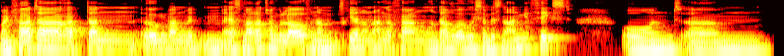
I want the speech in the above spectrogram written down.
Mein Vater hat dann irgendwann mit dem ersten Marathon gelaufen, dann mit Triathlon angefangen und darüber wurde ich so ein bisschen angefixt und ähm,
